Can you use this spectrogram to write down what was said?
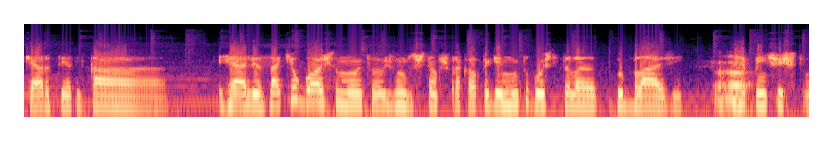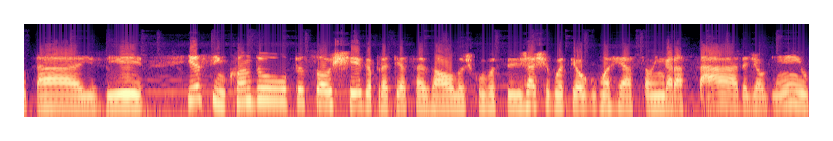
quero tentar realizar, que eu gosto muito, de uns tempos pra cá eu peguei muito gosto pela dublagem. Uhum. De repente estudar e ver. E assim, quando o pessoal chega para ter essas aulas com você, já chegou a ter alguma reação engraçada de alguém? Ou,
